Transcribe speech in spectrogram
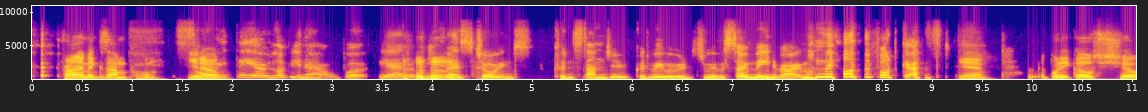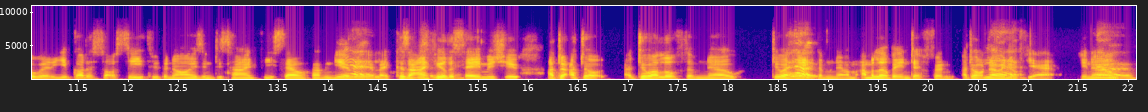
prime example. You know. Sorry, Theo, love you now. But yeah, when you first joined, couldn't stand you, could we? We were we were so mean about him on the on the podcast. Yeah, but it goes to show really you've got to sort of see through the noise and decide for yourself, haven't you? Yeah, really, because I feel the same as you. I don't. I don't. Do I love them? No. Do I hate them? No. I'm- I'm a little bit indifferent. I don't know Yeah. enough yet. You know. no,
